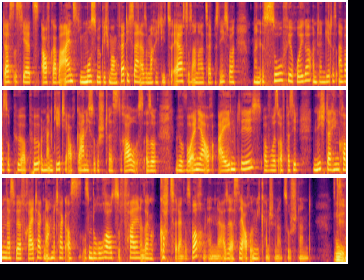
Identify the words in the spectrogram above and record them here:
das ist jetzt Aufgabe eins, die muss wirklich morgen fertig sein, also mache ich die zuerst, das andere Zeit bis nächstes Mal. Man ist so viel ruhiger und dann geht es einfach so peu à peu und man geht ja auch gar nicht so gestresst raus. Also wir wollen ja auch eigentlich, obwohl es oft passiert, nicht dahin kommen, dass wir Freitagnachmittag aus, aus dem Büro rausfallen und sagen, oh Gott sei Dank ist Wochenende. Also das ist ja auch irgendwie kein schöner Zustand. Nee,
